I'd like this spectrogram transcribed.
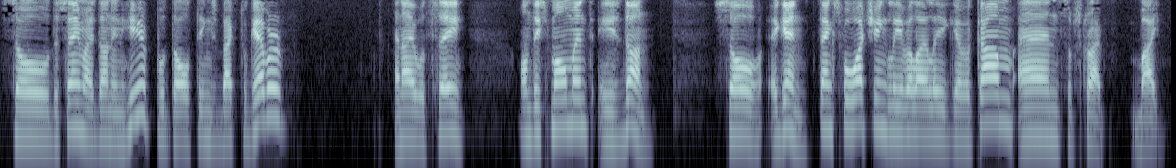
So the same i done in here put all things back together and i would say on this moment is done. So again thanks for watching. Leave a like leave a comment and subscribe. Bye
